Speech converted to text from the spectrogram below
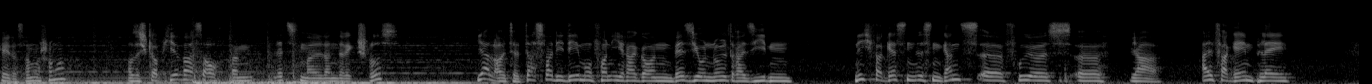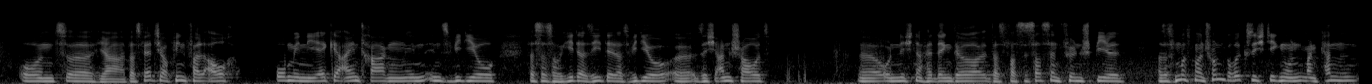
Okay, das haben wir schon mal. Also ich glaube, hier war es auch beim letzten Mal dann direkt Schluss. Ja, Leute, das war die Demo von Iragon, Version 037. Nicht vergessen, ist ein ganz äh, frühes äh, ja, Alpha-Gameplay. Und äh, ja, das werde ich auf jeden Fall auch oben in die Ecke eintragen in, ins Video, dass das auch jeder sieht, der das Video äh, sich anschaut äh, und nicht nachher denkt, äh, das, was ist das denn für ein Spiel? Also das muss man schon berücksichtigen und man kann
